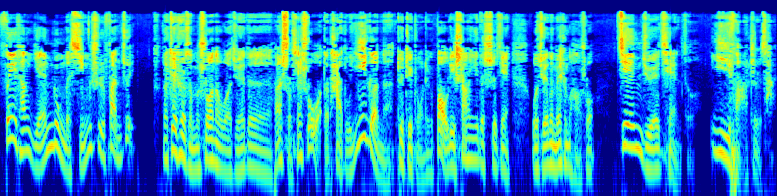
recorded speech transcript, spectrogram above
非常严重的刑事犯罪。那这事怎么说呢？我觉得，反正首先说我的态度，一个呢，对这种这个暴力伤医的事件，我觉得没什么好说，坚决谴责，依法制裁。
